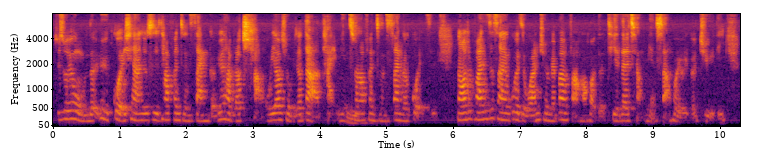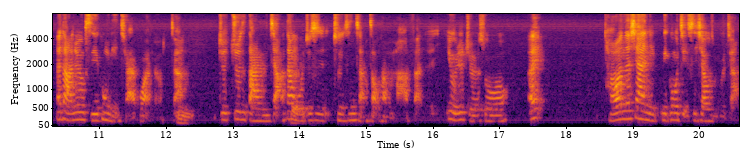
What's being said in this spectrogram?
就是因为我们的浴柜现在就是它分成三个，因为它比较长，我要求比较大的台面，所以它分成三个柜子。然后就发现这三个柜子完全没办法好好的贴在墙面上，会有一个距离。那当然就用实际控连起来惯了，这样、嗯就就是当然这样。但我就是存心想找他们麻烦的，因为我就觉得说，哎，好啊，那现在你你跟我解释一下为什么会这样？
